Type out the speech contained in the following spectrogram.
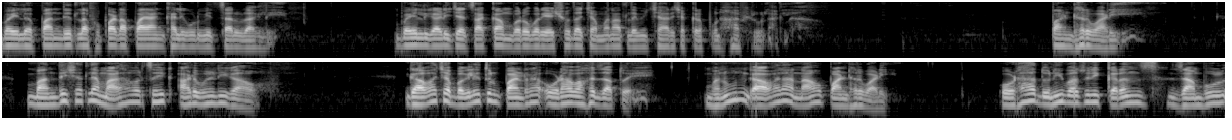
बैल पांदीतला फुपाटा पायांखाली उडवीत चालू लागली. बैलगाडीच्या चाकांबरोबर यशोदाच्या मनातलं विचारचक्र पुन्हा फिरू लागलं. पांढरवाडी. मानदेशातल्या माळावरचं एक आडवळणी गाव. गावाच्या बगलीतून पांढरा ओढा वाहत जातोय. म्हणून गावाला नाव पांढरवाडी. ओढा दोन्ही बाजूनी करंज जांभूळ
